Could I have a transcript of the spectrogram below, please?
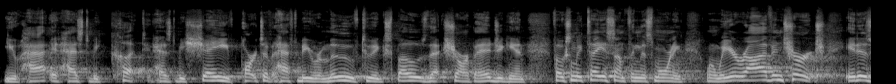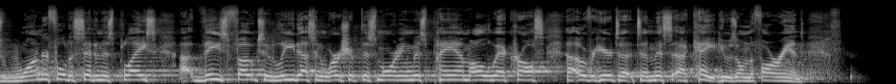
You ha- it has to be cut. It has to be shaved. Parts of it have to be removed to expose that sharp edge again. Folks, let me tell you something this morning. When we arrive in church, it is wonderful to sit in this place. Uh, these folks who lead us in worship this morning, Miss Pam, all the way across uh, over here to, to Miss uh, Kate, who was on the far end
